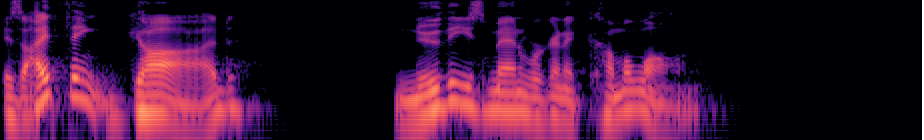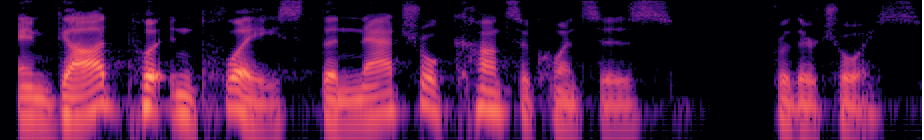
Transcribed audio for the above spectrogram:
is I think God knew these men were going to come along, and God put in place the natural consequences for their choice.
